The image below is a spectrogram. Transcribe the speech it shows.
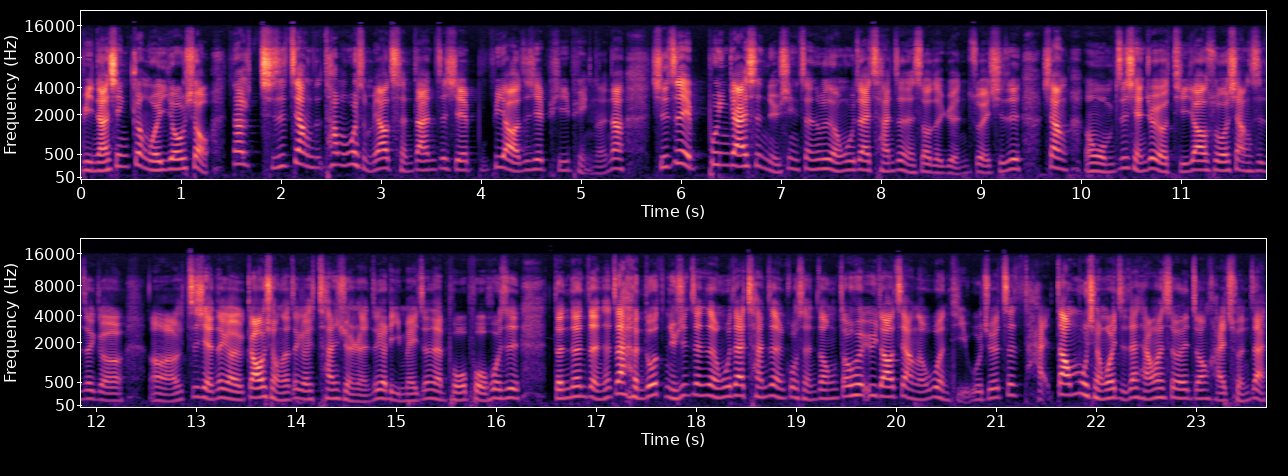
比男性更为优秀。那其实这样子，他们为什么要承担这些不必要的这些批评呢？那其实这也不应该是女性政治人物在参政的时候的原罪，其实像嗯，我们之前就有提到说，像是这个呃，之前这个高雄的这个参选人，这个李梅珍的婆婆，或是等等等，在很多女性政治人物在参政的过程中，都会遇到这样的问题。我觉得这还到目前为止，在台湾社会中还存在，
